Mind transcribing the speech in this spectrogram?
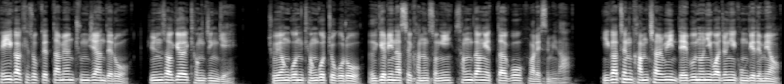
회의가 계속됐다면 중재안대로 윤석열 경징계, 조영곤 경고 쪽으로 의결이 났을 가능성이 상당했다고 말했습니다. 이 같은 감찰위 내부 논의 과정이 공개되며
